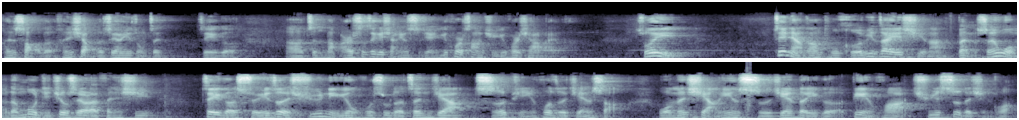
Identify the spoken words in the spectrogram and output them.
很少的、很小的这样一种增这个呃震荡，而是这个响应时间一会儿上去一会儿下来的，所以这两张图合并在一起呢，本身我们的目的就是要来分析。这个随着虚拟用户数的增加、持平或者减少，我们响应时间的一个变化趋势的情况。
